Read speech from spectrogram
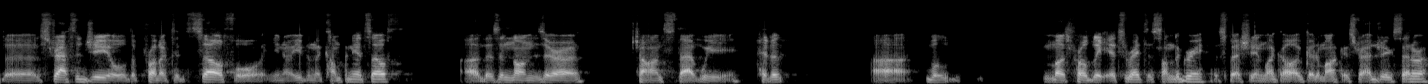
the strategy or the product itself or you know even the company itself uh, there's a non-zero chance that we pivot uh, we'll most probably iterate to some degree especially in like our go-to-market strategy etc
